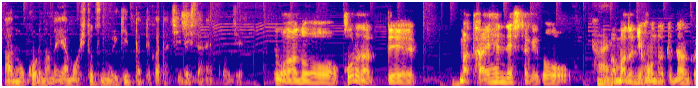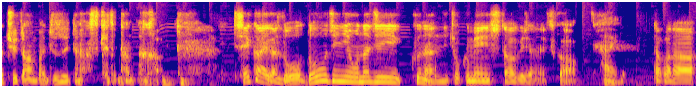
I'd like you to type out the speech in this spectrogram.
あのコロナの山を一つ乗り切ったっていう形でしたね当時。でもあのコロナってまあ大変でしたけど、はい。まあ、まだ日本だとなんか中途半端に続いてますけど なんだか。世界が同時に同じ苦難に直面したわけじゃないですか。はい。だから、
